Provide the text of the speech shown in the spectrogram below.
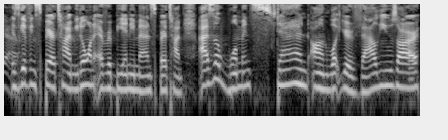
Yeah. Is giving spare time. You don't want to ever be any man's spare time. As a woman, stand on what your values are.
